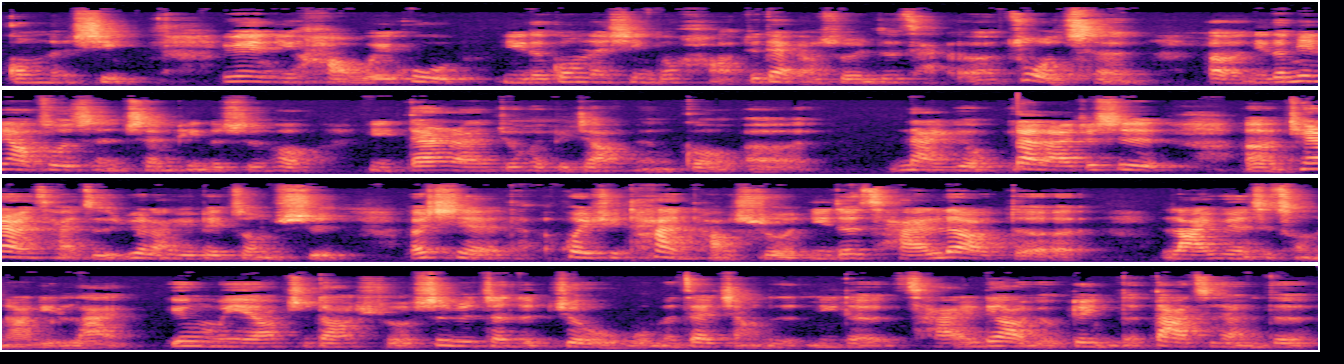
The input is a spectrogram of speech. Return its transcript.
功能性，因为你好维护你的功能性都好，就代表说你这材呃做成呃你的面料做成成品的时候，你当然就会比较能够呃耐用。再来就是呃天然材质越来越被重视，而且会去探讨说你的材料的来源是从哪里来。因为我们也要知道，说是不是真的就我们在讲的，你的材料有对你的大自然的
